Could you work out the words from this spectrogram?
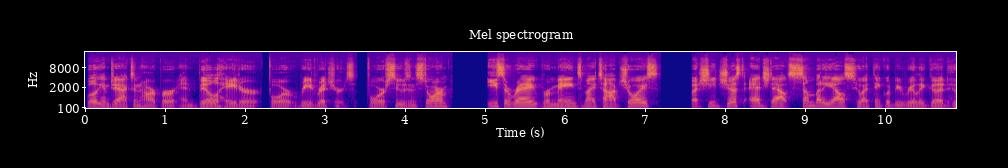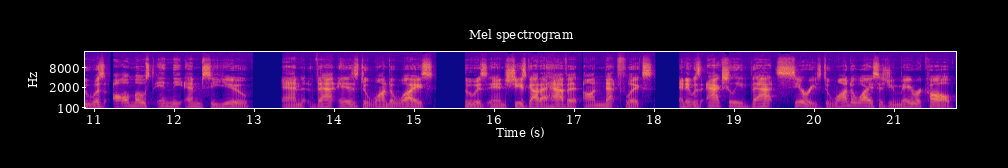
William Jackson Harper, and Bill Hader for Reed Richards. For Susan Storm, Issa Rae remains my top choice, but she just edged out somebody else who I think would be really good, who was almost in the MCU, and that is DeWanda Wise, who is in She's Gotta Have It on Netflix. And it was actually that series. DeWanda Wise, as you may recall,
